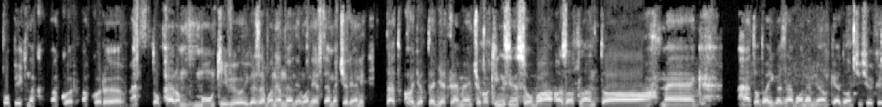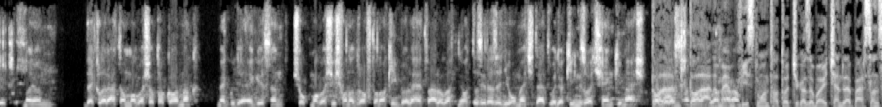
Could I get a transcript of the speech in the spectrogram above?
popéknak, akkor, akkor hát top 3 mon kívül igazából nem nagyon van értelme cserélni. Tehát, hogy ott egyértelműen csak a Kings jön szóba, az Atlanta meg hát oda igazából nem nagyon kell Doncsics, ők, ők nagyon deklaráltan magasat akarnak, meg ugye egészen sok magas is van a drafton, akikből lehet válogatni, ott azért ez egy jó meccs, tehát vagy a Kings, vagy senki más. Talán, talán a Memphis-t mondhatod, csak az a baj, hogy Chandler parsons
